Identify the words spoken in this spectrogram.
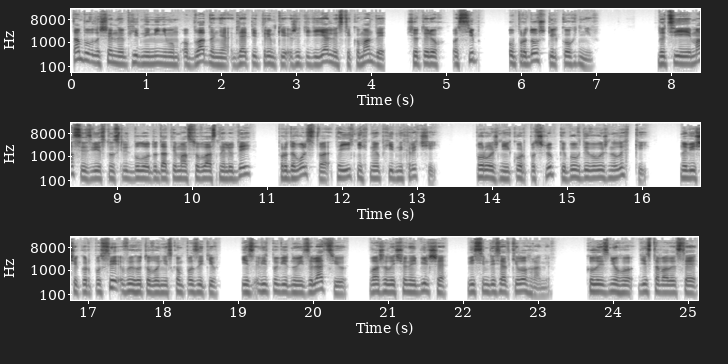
там був лише необхідний мінімум обладнання для підтримки життєдіяльності команди чотирьох осіб упродовж кількох днів. До цієї маси, звісно, слід було додати масу власне людей, продовольства та їхніх необхідних речей. Порожній корпус шлюбки був дивовижно легкий. Новіші корпуси, виготовлені з композитів із відповідною ізоляцією, важили щонайбільше 80 кілограмів. Коли з нього діставали все,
